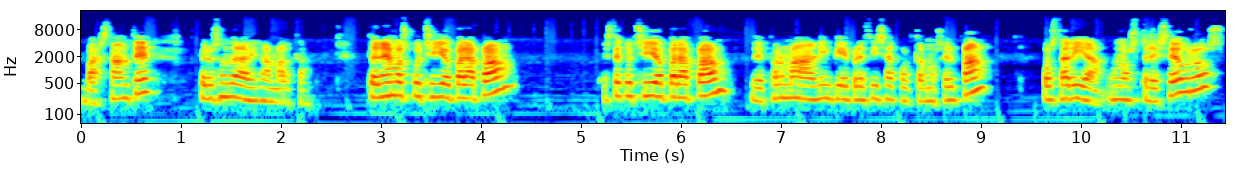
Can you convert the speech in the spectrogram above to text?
bastante, pero son de la misma marca. Tenemos cuchillo para pan. Este cuchillo para pan, de forma limpia y precisa cortamos el pan, costaría unos 3 euros.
